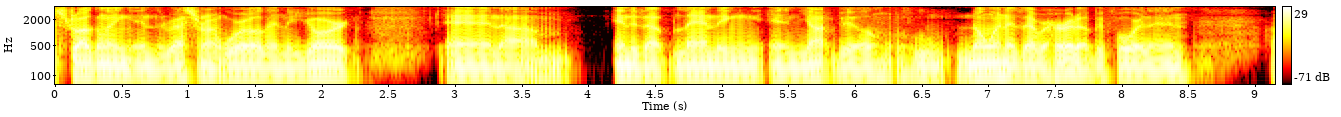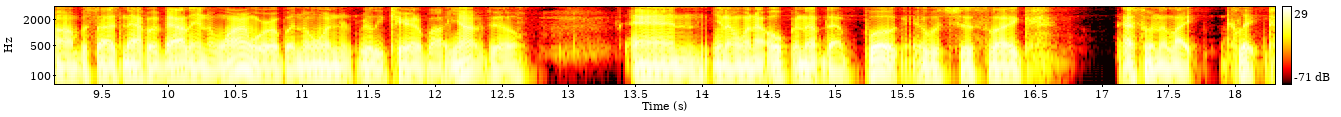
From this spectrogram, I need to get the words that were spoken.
struggling in the restaurant world in New York, and um, ended up landing in Yountville, who no one has ever heard of before then. Um, besides Napa Valley in the wine world, but no one really cared about Yountville. And, you know, when I opened up that book, it was just like, that's when the light clicked.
